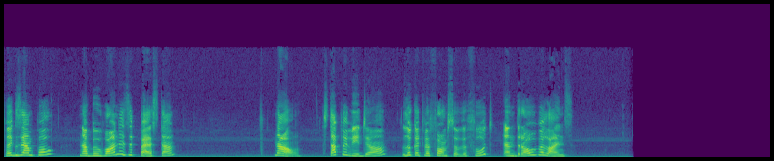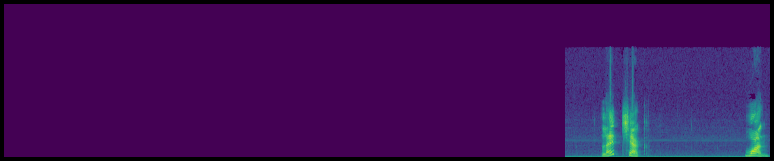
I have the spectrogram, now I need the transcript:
For example, number one is a pasta. Now, stop the video Look at the forms of the food and draw the lines. Let's check. 1.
